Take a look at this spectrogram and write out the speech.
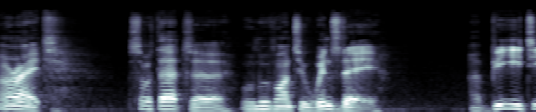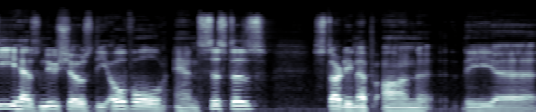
All right, so with that, uh, we'll move on to Wednesday. Uh, BET has new shows The Oval and Sistas starting up on the uh,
